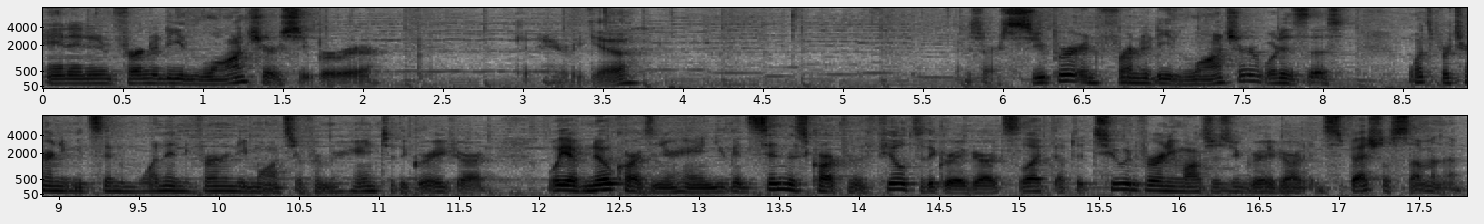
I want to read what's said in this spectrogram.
and an Infernity Launcher super rare. Okay, here we go. There's our Super Infernity Launcher. What is this? Once per turn, you can send one Infernity monster from your hand to the graveyard. While you have no cards in your hand, you can send this card from the field to the graveyard, select up to two Infernity monsters in graveyard, and special summon them.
